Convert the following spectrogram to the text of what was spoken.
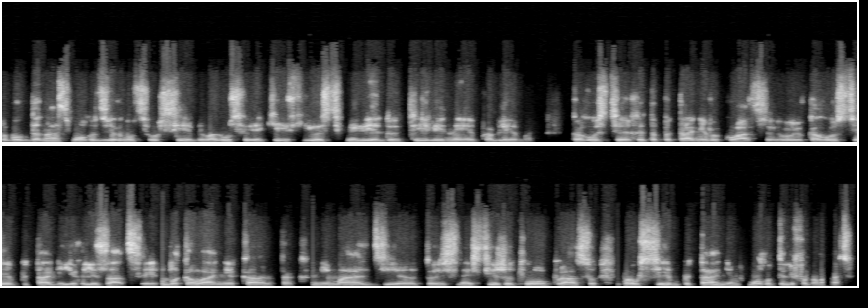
то бок до нас могуць звярнуцца ўсе беларусы якіх ёсць не ведаюць или іныя праблемы кагосьці гэта пытанне эвакуацыі у кагосьці пытанне легалізацыі блакавання картак няма дзе то есть знайсці жытло працу. По ўсім пытанням могуць тэлефанаваць.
